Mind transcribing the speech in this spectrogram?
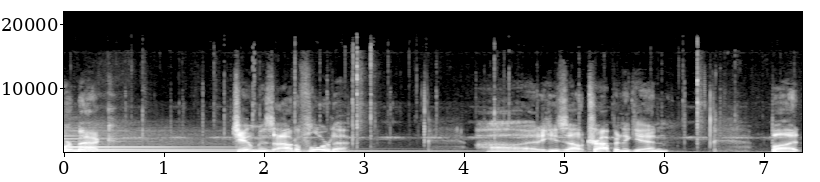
we're back. Jim is out of Florida. Uh, he's out trapping again, but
